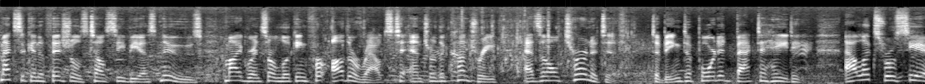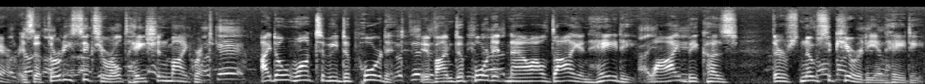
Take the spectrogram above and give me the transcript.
Mexican officials tell CBS News migrants are looking for other routes to enter the country as an alternative to being deported back to Haiti. Alex Rosier is a 36 year old Haitian migrant. I don't want to be deported. If I'm deported now, I'll die in Haiti. Why? Because there's no security in Haiti.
